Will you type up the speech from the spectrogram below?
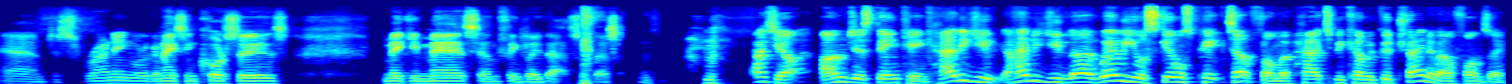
and just running organizing courses making mess and things like that so that's Actually, I, I'm just thinking, how did you how did you learn? Where were your skills picked up from of how to become a good trainer, Alfonso?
